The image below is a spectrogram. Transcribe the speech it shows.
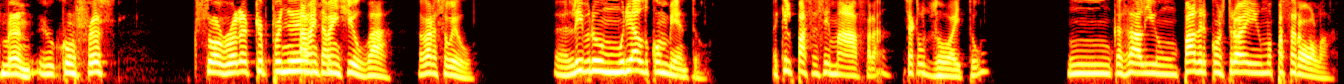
Mano, eu confesso que só agora é que apanhei Está essa... bem, está bem, Chiu, vá. Agora sou eu. Uh, livro Memorial do Convento. Aquilo passa-se em Mafra, século XVIII. Um casal e um padre constroem uma passarola.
